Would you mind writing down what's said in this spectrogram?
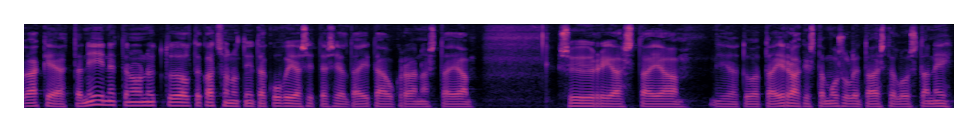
väkeä, että niin, että no nyt olette katsonut niitä kuvia sitten sieltä Itä-Ukrainasta ja Syyriasta ja, ja tuota Irakista Musulin taisteluista, niin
